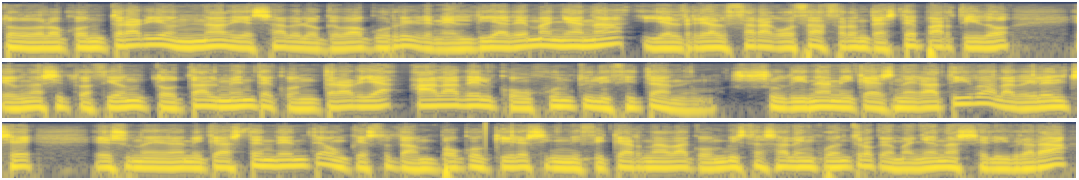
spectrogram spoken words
todo lo contrario, nadie sabe lo que va a ocurrir en el día de mañana y el Real Zaragoza afronta este partido en una situación totalmente contraria a la del conjunto ilicitano. Su dinámica es negativa, la del Elche es una dinámica ascendente, aunque esto tampoco quiere significar nada con vistas al encuentro que mañana se librará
